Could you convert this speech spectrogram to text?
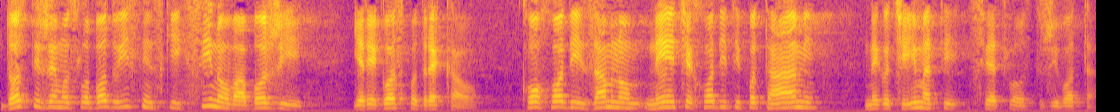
dostižemo slobodu istinskih sinova Božiji, jer je Gospod rekao, ko hodi za mnom neće hoditi po tami, nego će imati svjetlost života.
